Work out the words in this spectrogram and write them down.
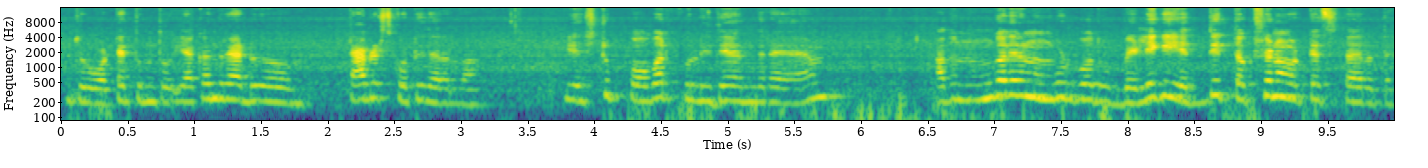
ಒಂಚೂರು ಹೊಟ್ಟೆ ತುಂಬಿತು. ಯಾಕಂದರೆ ಅದು ಟ್ಯಾಬ್ಲೆಟ್ಸ್ ಕೊಟ್ಟಿದ್ದಾರಲ್ವ ಎಷ್ಟು ಪವರ್ಫುಲ್ ಇದೆ ಅಂದರೆ ಅದು ನುಂಗೋದೇ ನುಂಗ್ಬಿಡ್ಬೋದು. ಬೆಳಿಗ್ಗೆ ಎದ್ದಿದ ತಕ್ಷಣ ಹೊಟ್ಟೆ ಹಸ್ತಾ ಇರುತ್ತೆ.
